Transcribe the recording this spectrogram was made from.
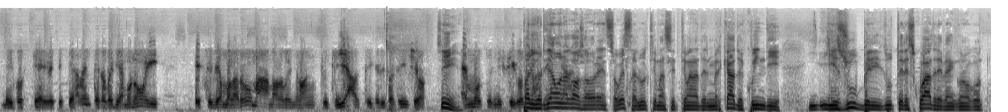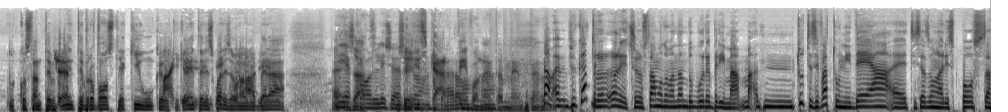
dei portieri, perché chiaramente lo vediamo noi e seguiamo la Roma, ma lo vedono anche tutti gli altri, che Patricio sì. è molto in difficoltà. Poi ricordiamo una cosa, Lorenzo: questa è l'ultima settimana del mercato e quindi gli esuberi di tutte le squadre vengono costantemente certo. proposti a chiunque, ma perché chiaramente le squadre sono liberare eh, esatto. Colli, certo, sì. gli scarti chiaro. fondamentalmente. No, ma più che altro Lore, ce lo stavamo domandando pure prima, ma mh, tu ti sei fatto un'idea, eh, ti sei dato una risposta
